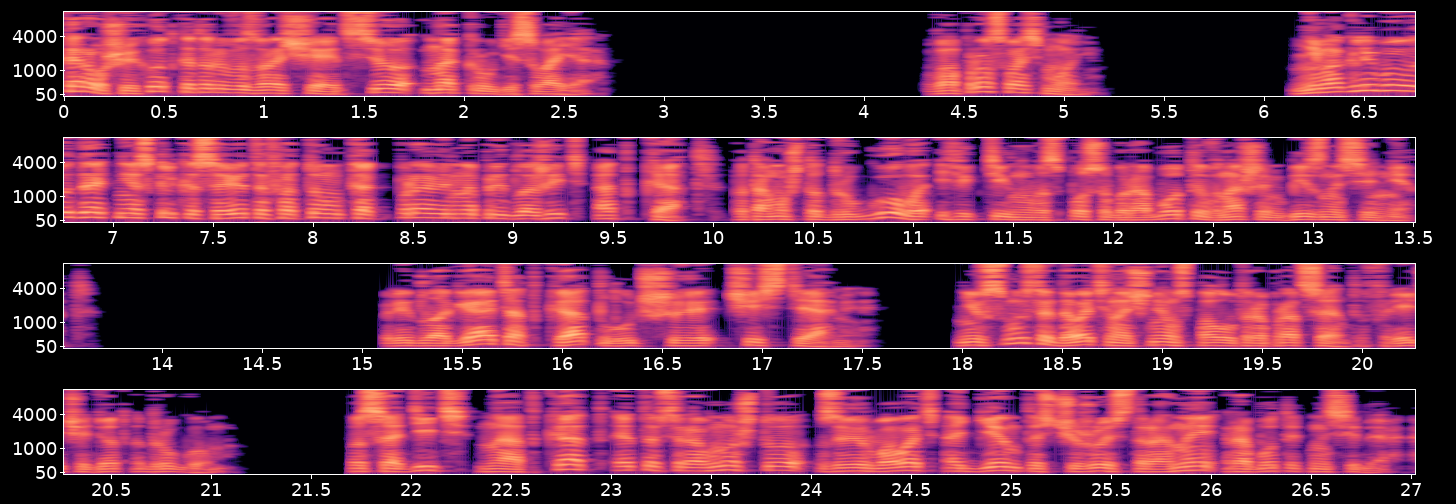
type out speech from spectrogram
Хороший ход, который возвращает все на круги своя. Вопрос восьмой. Не могли бы вы дать несколько советов о том, как правильно предложить откат, потому что другого эффективного способа работы в нашем бизнесе нет? Предлагать откат лучше частями. Не в смысле давайте начнем с полутора процентов, речь идет о другом. Посадить на откат – это все равно, что завербовать агента с чужой стороны работать на себя.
